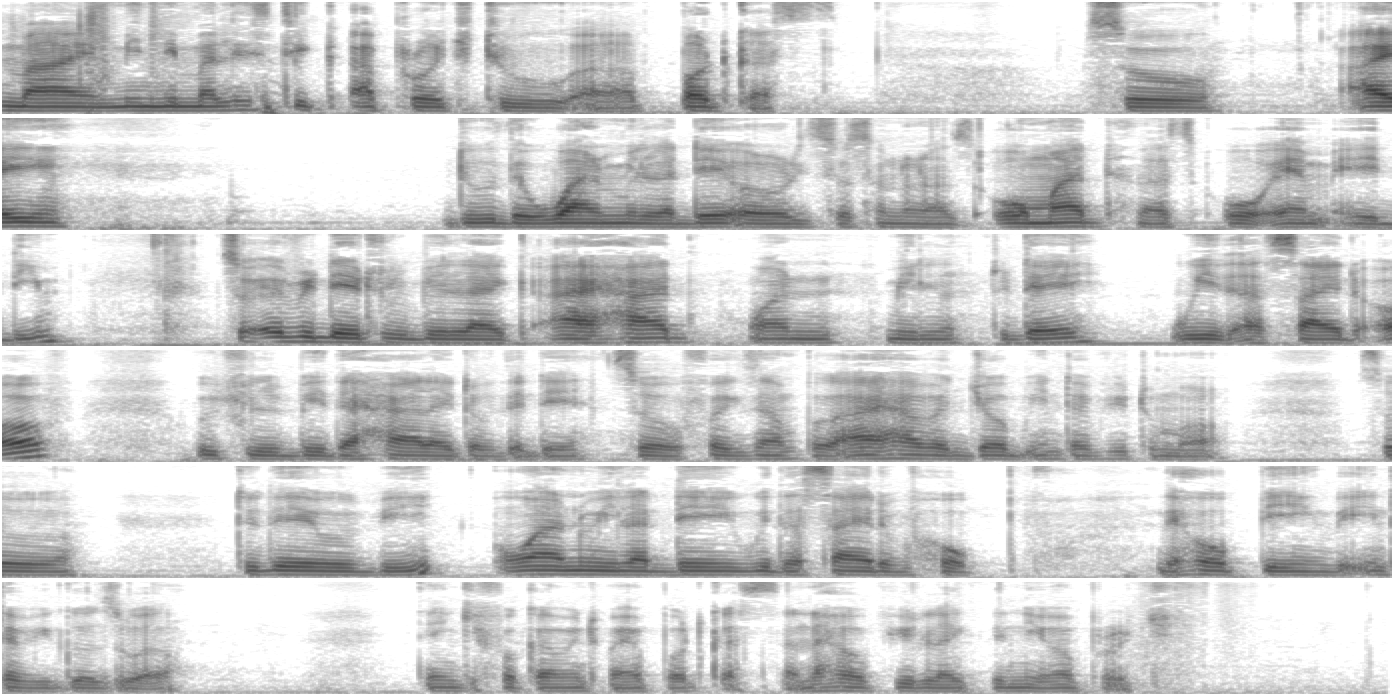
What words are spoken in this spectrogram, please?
my minimalistic approach to uh, podcasts. So I do the one meal a day, or it's also known as OMAD. That's O M A D. So every day it will be like I had one meal today with a side of, which will be the highlight of the day. So, for example, I have a job interview tomorrow. So today will be one meal a day with a side of hope. The hope being the interview goes well. Thank you for coming to my podcast, and I hope you like the new approach.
